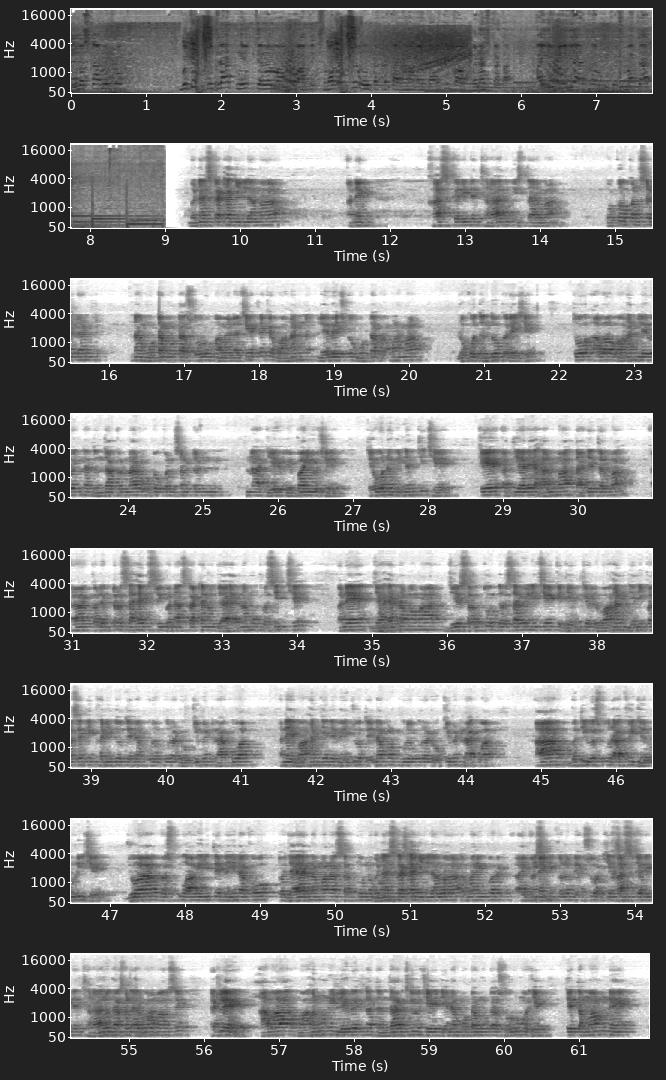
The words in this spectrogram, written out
નમસ્કાર મિત્રો. Buddhist Gujarat news ચેનલમાં આપનું હાર્દિક સ્વાગત છે. હું પત્રકાર રણાભાઈ ધારકી બાપ બનાસકાંઠા. આઈએ જોઈએ આજના મુખ્ય સમાચાર. બનાસકાંઠા જિલ્લામાં અને ખાસ કરીને થરાદ વિસ્તારમાં ઓટો કન્સલ્ટન્ટના મોટા મોટા શોરૂમ આવેલા છે. એટલે કે વાહન લેવેચનો મોટા પ્રમાણમાં લોકો ધંધો કરે છે. તો આવા વાહન લેવેચના ધંધા કરનાર ઓટો કન્સલ્ટન્ટના જે વેપારીઓ છે, તેઓને વિનંતી છે કે અત્યારે હાલમાં તાજેતરમાં કલેક્ટર સાહેબ શ્રી બનાસકાંઠાનું જાહેરનામું પ્રસિદ્ધ છે અને જાહેરનામામાં જે શરતો દર્શાવેલી છે કે જેમ કે વાહન જેની પાસેથી ખરીદો તેના પૂરેપૂરા ડોક્યુમેન્ટ રાખવા અને વાહન જેને વેચો તેના પણ પૂરેપૂરા ડોક્યુમેન્ટ રાખવા આ બધી વસ્તુ રાખવી જરૂરી છે. જો આ વસ્તુ આવી રીતે નહીં રાખો તો જાહેરનામાના શરતોનો બનાસકાંઠા જિલ્લામાં તમારી ઉપર આઈપીસીની કલમ એકસો અઠ્યાસી કરીને થરાદ દાખલ કરવામાં આવશે. એટલે આવા વાહનોની લેવેચના ધંધાર્થીઓ છે, જેના મોટા મોટા શોરૂમો છે, તે તમામને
